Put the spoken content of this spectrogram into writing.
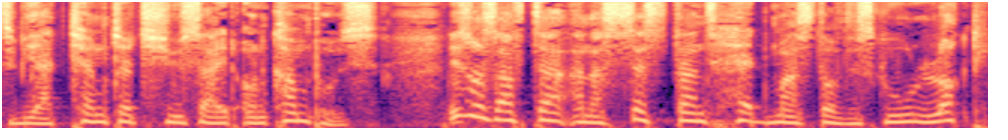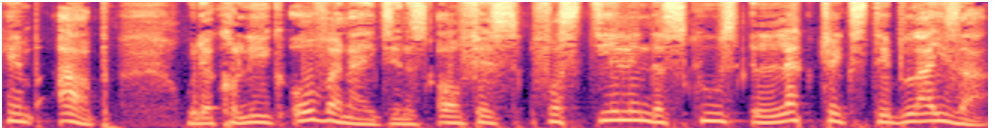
to be attempted suicide on campus. This was after an assistant headmaster of the school locked him up with a colleague overnight in his office for stealing the school's electric stabilizer.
